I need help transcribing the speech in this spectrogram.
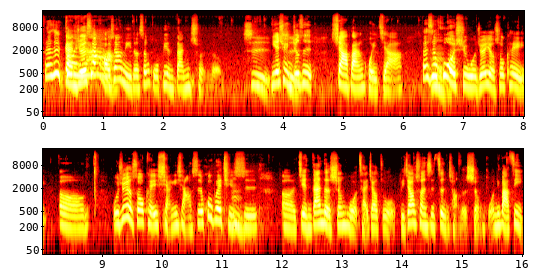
但是感觉上好像你的生活变单纯了。是，也许你就是下班回家，但是或许我觉得有时候可以，呃，我觉得有时候可以想一想，是会不会其实，呃，简单的生活才叫做比较算是正常的生活。你把自己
